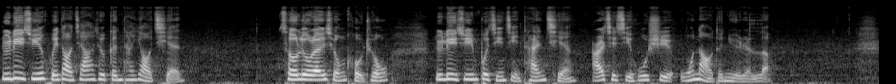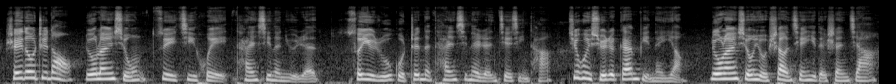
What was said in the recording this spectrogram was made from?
吕丽君回到家就跟他要钱。从刘銮雄口中，吕丽君不仅仅贪钱，而且几乎是无脑的女人了。谁都知道刘銮雄最忌讳贪心的女人，所以如果真的贪心的人接近他，就会学着甘比那样。刘銮雄有上千亿的身家，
